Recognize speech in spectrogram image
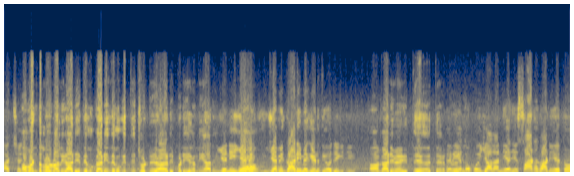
अच्छा अब अंडरलोड वाली गाड़ी है देखो गाड़ी देखो कितनी छोटी गाड़ी बड़ी नहीं आ रही। यानी ये भी ये भी गाड़ी में गिनती हो जाएगी जी। हाँ गाड़ी में इतने इतने फिर ये तो कोई ज़्यादा नहीं है जी साठ गाड़ी है तो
